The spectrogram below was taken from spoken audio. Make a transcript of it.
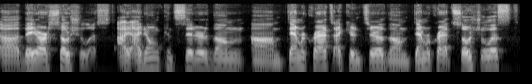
Uh, they are socialist. I, I don't consider them um, Democrats. I consider them Democrat socialists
